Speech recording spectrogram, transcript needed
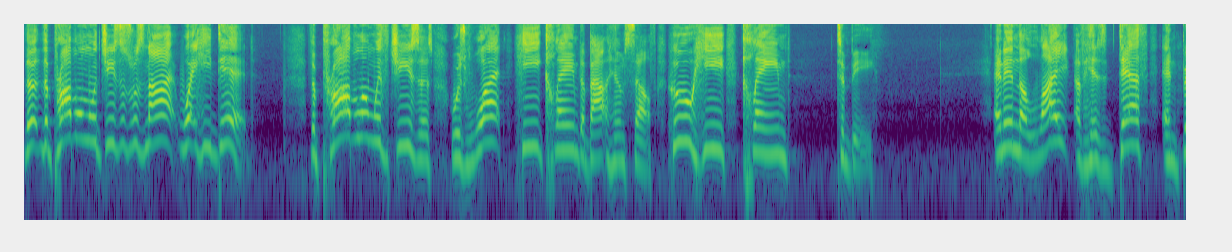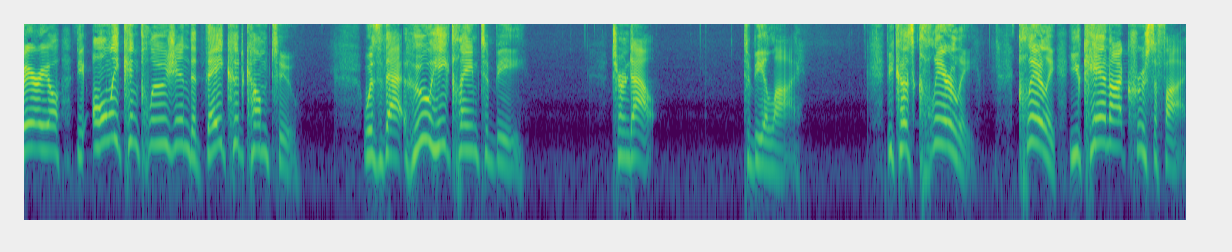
The, the problem with Jesus was not what he did. The problem with Jesus was what he claimed about himself, who he claimed to be. And in the light of his death and burial, the only conclusion that they could come to was that who he claimed to be turned out to be a lie. Because clearly, clearly, you cannot crucify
